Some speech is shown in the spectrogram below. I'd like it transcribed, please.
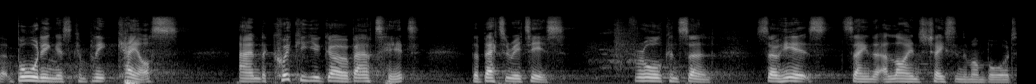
That boarding is complete chaos, and the quicker you go about it, the better it is for all concerned. So here it's saying that a lion's chasing them on board,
